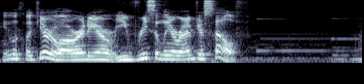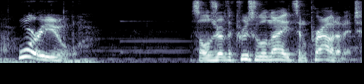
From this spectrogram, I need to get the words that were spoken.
You look like you're already, you've recently arrived yourself. Uh, who are you? A soldier of the Crucible Knights and proud of it.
